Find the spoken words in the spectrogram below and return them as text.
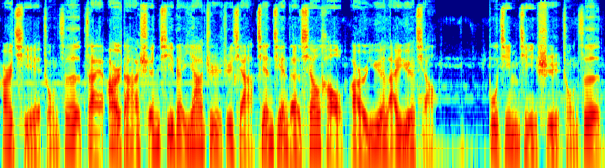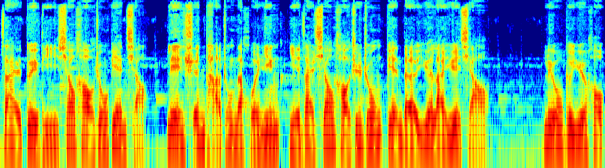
而且种子在二大神器的压制之下，渐渐的消耗而越来越小。不仅仅是种子在对底消耗中变小，炼神塔中的魂婴也在消耗之中变得越来越小。六个月后。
